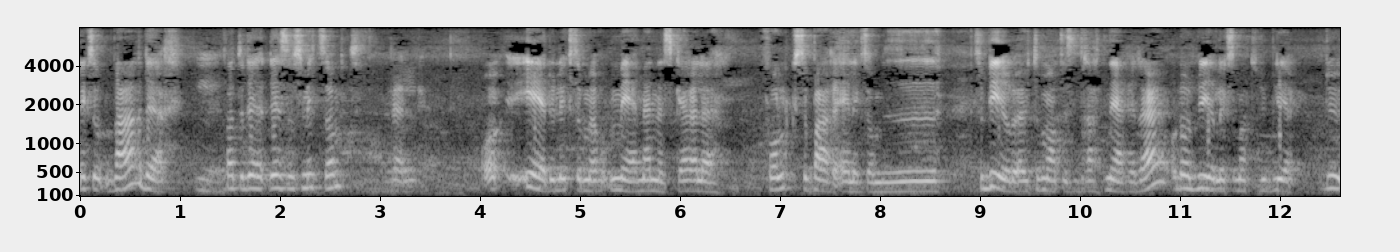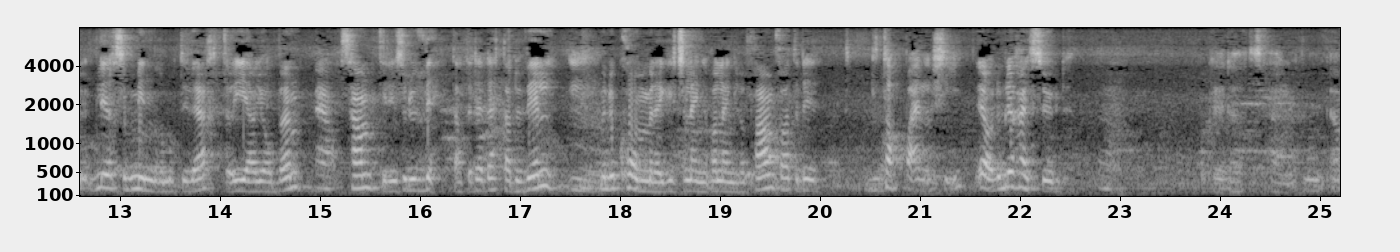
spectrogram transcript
liksom vær der. For at det, det er så smittsomt. Veldig. Og er du liksom med mennesker eller folk som bare er liksom Så blir du automatisk dratt ned i det, og da blir det liksom at du blir du blir så mindre motivert til å gjøre jobben, Ja. samtidig som du vet at det er dette du vil, men du kommer deg ikke lenger og lenger fram, for at det, Du tapper energi. ja, du blir helt sugd. Ok, det hørtes feil ut, men ja.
